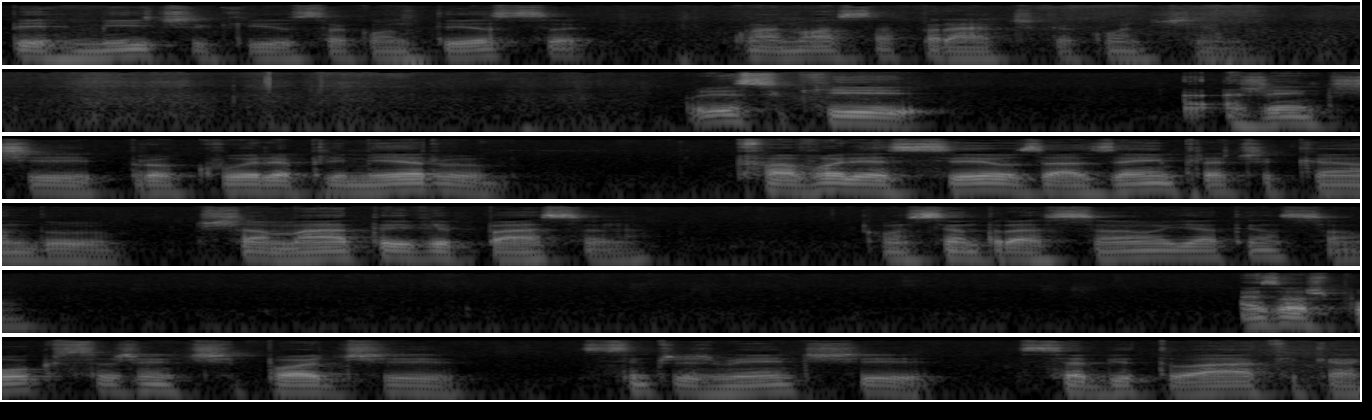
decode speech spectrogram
permite que isso aconteça com a nossa prática contínua. Por isso que a gente procura primeiro favorecer o zazen praticando chamata e vipassana, concentração e atenção. Mas aos poucos a gente pode simplesmente se habituar a ficar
